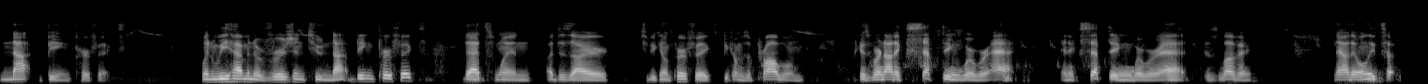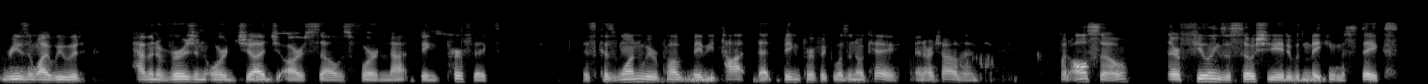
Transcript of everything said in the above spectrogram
not being perfect. When we have an aversion to not being perfect, that's when a desire to become perfect becomes a problem because we're not accepting where we're at. And accepting where we're at is loving. Now, the only t- reason why we would have an aversion or judge ourselves for not being perfect is because one, we were probably maybe taught that being perfect wasn't okay in our childhood. But also, there are feelings associated with making mistakes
